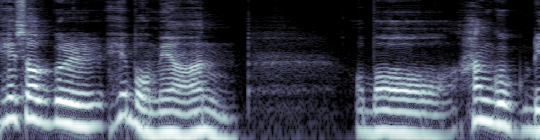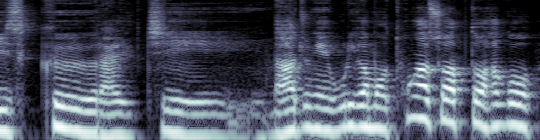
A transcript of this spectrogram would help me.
해석을 해보면 어, 뭐 한국 리스크랄지 나중에 우리가 뭐 통화 수합도 하고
